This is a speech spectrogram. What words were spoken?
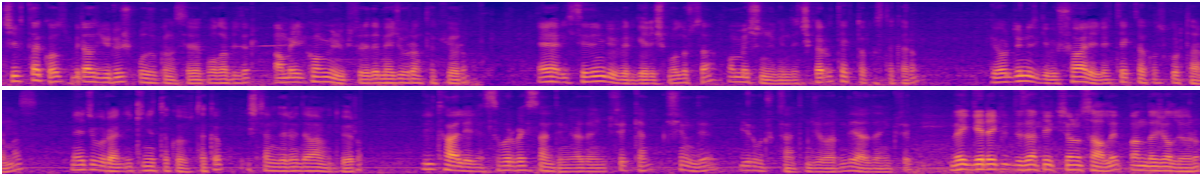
Çift takoz biraz yürüyüş bozukluğuna sebep olabilir ama ilk 10 günlük sürede mecburen takıyorum. Eğer istediğim gibi bir gelişme olursa 15. günde çıkarır tek takoz takarım. Gördüğünüz gibi şu haliyle tek takoz kurtarmaz. Mecburen ikinci takozu takıp işlemlerime devam ediyorum. İlk haliyle 0.5 santim yerden yüksekken şimdi 1.5 santim civarında yerden yüksek. Ve gerekli dezenfeksiyonu sağlayıp bandaj alıyorum.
